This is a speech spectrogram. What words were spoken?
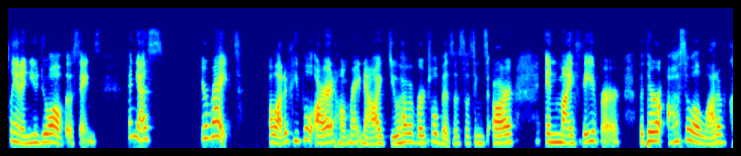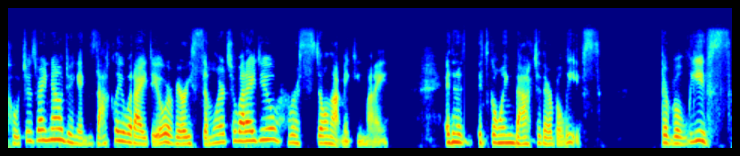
plan. And you do all of those things. And yes, you're right. A lot of people are at home right now. I do have a virtual business. Those things are in my favor. But there are also a lot of coaches right now doing exactly what I do or very similar to what I do who are still not making money and it's going back to their beliefs. Their beliefs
